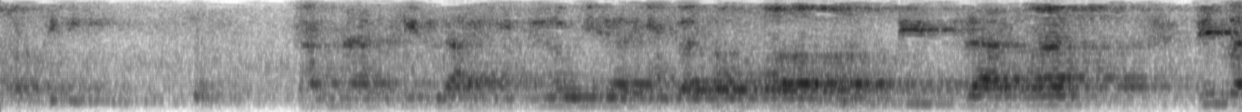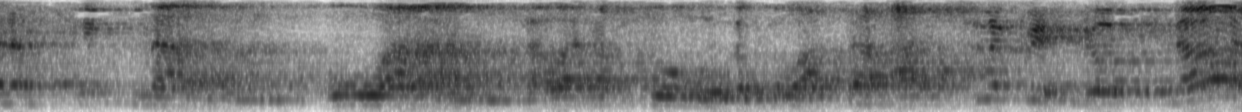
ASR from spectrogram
seperti ini. Karena kita hidup ya ibadah di zaman di mana fitnah, uang, hawa nafsu, kekuasaan lebih dominan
